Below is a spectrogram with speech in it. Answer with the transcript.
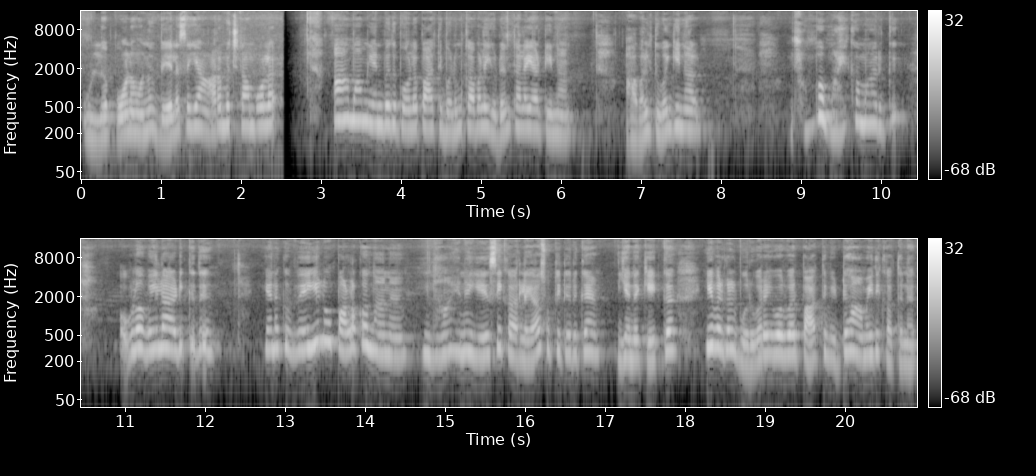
உள்ளே போனவனும் வேலை செய்ய ஆரம்பிச்சிட்டான் போல. ஆமாம் என்பது போல பார்த்திபனும் கவலையுடன் தலையாட்டினான். அவள் துவங்கினாள். ரொம்ப மயக்கமாக இருக்குது அவ்வளோ வெயிலாக அடிக்குது. எனக்கு வெயிலும் பழக்கம் தானே நான் என்ன ஏசி கார்லையா சுற்றிட்டு இருக்கேன்? என கேட்க இவர்கள் ஒருவரை ஒருவர் பார்த்துவிட்டு அமைதி காத்தனர்.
